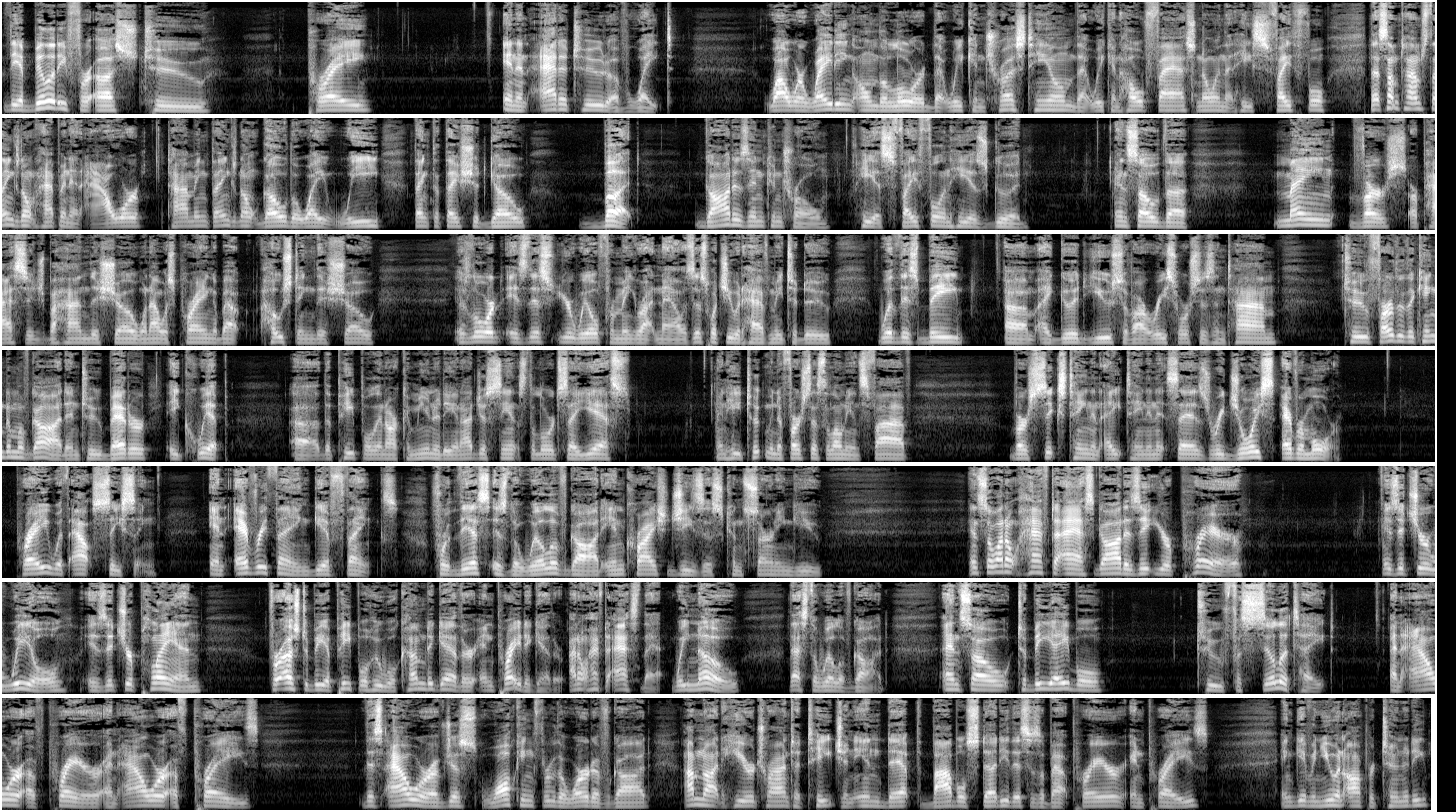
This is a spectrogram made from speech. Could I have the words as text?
the ability for us to pray in an attitude of wait while we're waiting on the Lord, that we can trust Him, that we can hold fast, knowing that He's faithful, that sometimes things don't happen in our timing, things don't go the way we think that they should go, but God is in control. He is faithful and He is good. And so the main verse or passage behind this show when I was praying about hosting this show is Lord, is this your will for me right now? Is this what you would have me to do? Would this be um, a good use of our resources and time to further the kingdom of God and to better equip uh, the people in our community? And I just sensed the Lord say yes. And He took me to 1 Thessalonians 5, verse 16 and 18, and it says, Rejoice evermore, pray without ceasing, in everything give thanks for this is the will of God in Christ Jesus concerning you. And so I don't have to ask God, is it your prayer? Is it your will? Is it your plan for us to be a people who will come together and pray together? I don't have to ask that. We know that's the will of God. And so to be able to facilitate an hour of prayer, an hour of praise, this hour of just walking through the Word of God. I'm not here trying to teach an in depth Bible study. This is about prayer and praise and giving you an opportunity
